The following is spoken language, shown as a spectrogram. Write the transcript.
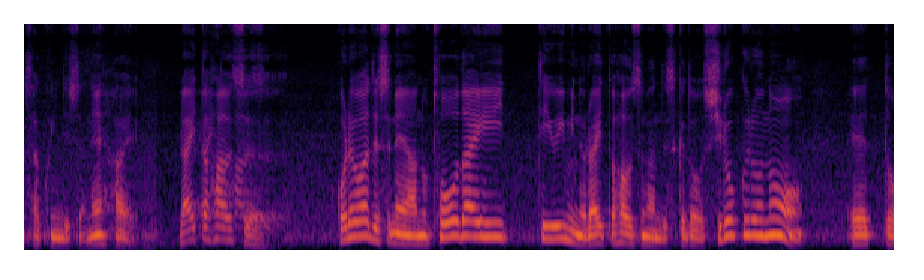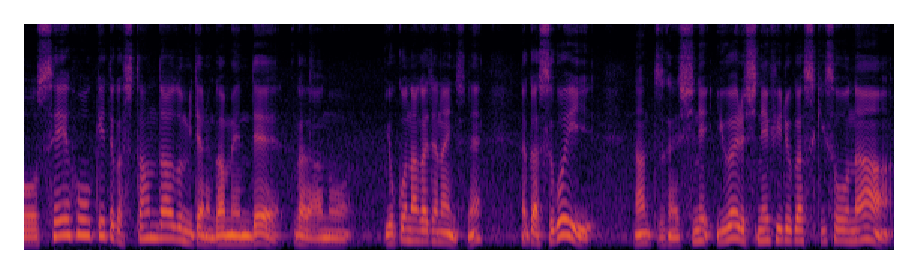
作品でしたね。はい、ライトハウス。これはですねあの東大っていう意味のライトハウスなんですけど白黒のえっと正方形というかスタンダードみたいな画面でだからあの横長じゃないんですね。だからすごい何ていうんですかねいわゆるシネフィルが好きそうな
